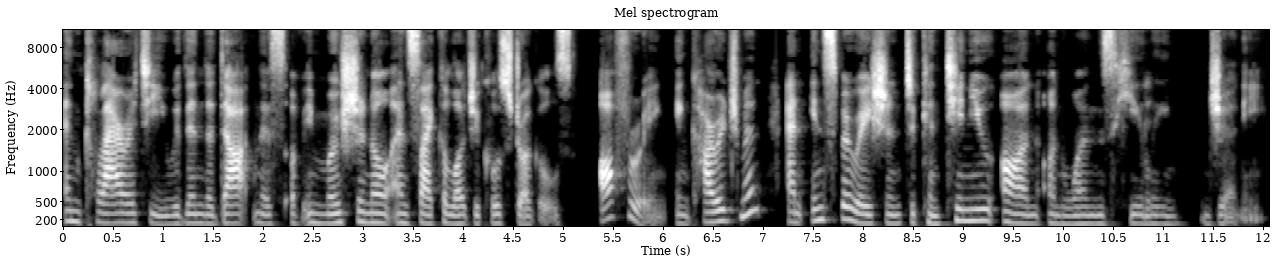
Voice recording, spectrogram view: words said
and clarity within the darkness of emotional and psychological struggles, offering encouragement and inspiration to continue on on one's healing journey.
